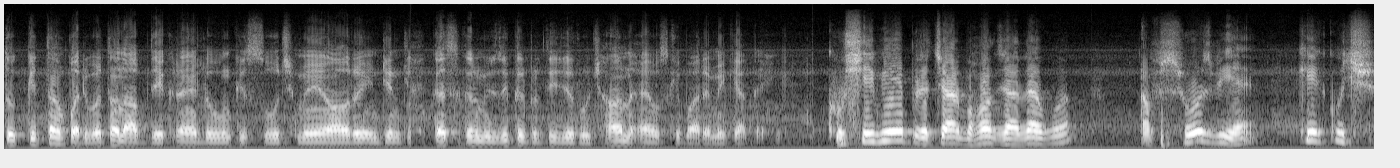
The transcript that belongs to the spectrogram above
तो कितना परिवर्तन आप देख रहे हैं लोगों की सोच में और इंडियन क्लासिकल म्यूज़िक के प्रति जो रुझान है, उसके बारे में क्या कहेंगे? खुशी भी है, प्रचार बहुत ज़्यादा हुआ। अफसोस भी है कि कुछ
